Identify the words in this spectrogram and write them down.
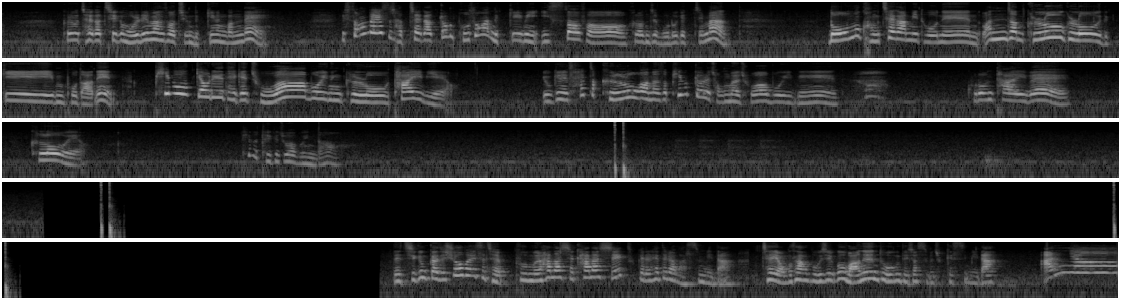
그리고 제가 지금 올리면서 지금 느끼는 건데 이 선베이스 자체가 좀 보송한 느낌이 있어서 그런지 모르겠지만 너무 광채감이 도는 완전 glow glow 느낌보다는 피부결이 되게 좋아 보이는 glow 타입이에요. 여기는 살짝 glow하면서 피부결이 정말 좋아 보이는 그런 타입의 glow예요. 피부 되게 좋아 보인다. 네, 지금까지 슈어베이스 제품을 하나씩 하나씩 소개를 해드려 봤습니다. 제 영상 보시고 많은 도움 되셨으면 좋겠습니다. 안녕!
